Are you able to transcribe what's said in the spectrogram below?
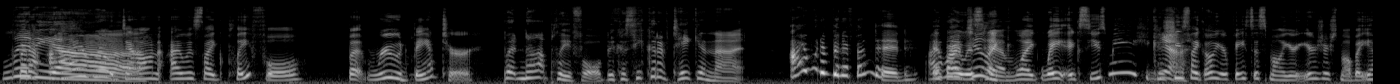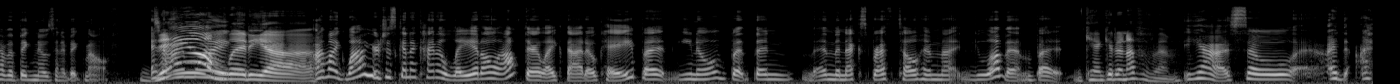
Lydia. But I wrote down I was like playful but rude banter. But not playful because he could have taken that. I would have been offended I if I was too, him. Like, wait, excuse me? Because Yeah. she's like, oh, your face is small, your ears are small, but you have a big nose and a big mouth. And Damn, I'm like, Lydia. I'm like, wow, you're just gonna kind of lay it all out there like that, okay? But you know, but then in the next breath, tell him that you love him. But Can't get enough of him. yeah, so I, I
